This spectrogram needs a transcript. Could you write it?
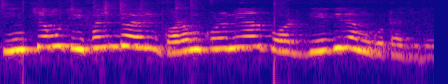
তিন চামচ রিফাইন্ড অয়েল গরম করে নেওয়ার পর দিয়ে দিলাম গোটা জিরে।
